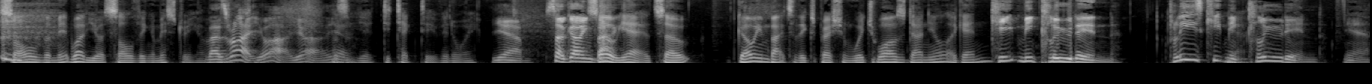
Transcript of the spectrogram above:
Solve a mi- well, you're solving a mystery. That's you? right. You are. You are. Yeah. As- yeah, detective in a way. Yeah. So going So back, So yeah, so going back to the expression, which was Daniel again, keep me clued in. Please keep me Yeah. clued in. Yeah.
